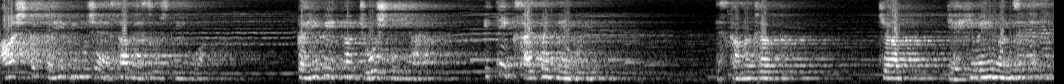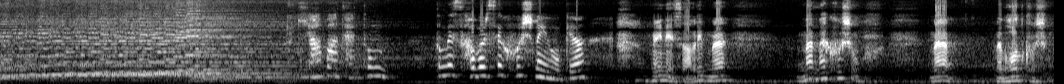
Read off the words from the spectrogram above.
आज तक कहीं भी मुझे ऐसा महसूस नहीं हुआ। कहीं भी इतना जोश नहीं आया। इतनी एक्साइटमेंट नहीं हुई। इसका मतलब क्या यही मेरी मंजिल है? बात है तुम तुम इस खबर से खुश नहीं हो क्या? नहीं नहीं सावरी मैं मैं मैं खुश हूँ। मैं मैं बहुत खुश हूँ।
